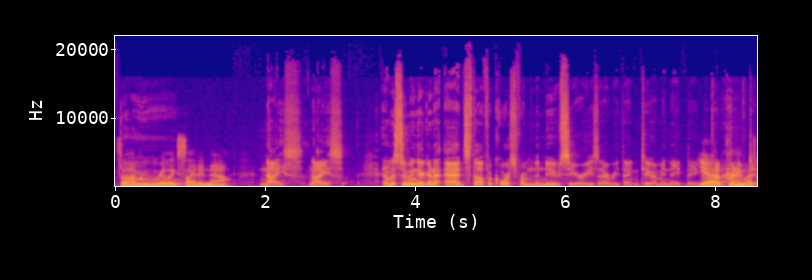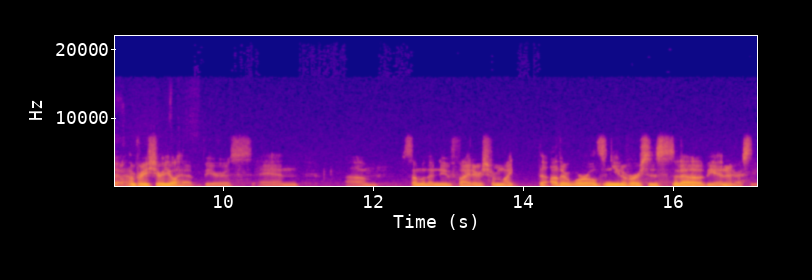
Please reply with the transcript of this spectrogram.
So I'm really excited now. Nice, nice. And I'm assuming they're going to add stuff, of course, from the new series and everything too. I mean, they they Yeah, pretty much. to. I'm pretty sure you'll have Beerus and um, some of the new fighters from like the other worlds and universes. So that would be interesting.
